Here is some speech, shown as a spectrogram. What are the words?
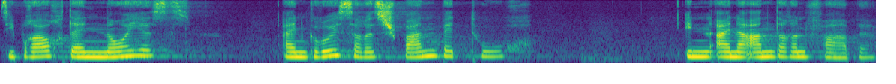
Sie braucht ein neues, ein größeres Spannbetttuch in einer anderen Farbe.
